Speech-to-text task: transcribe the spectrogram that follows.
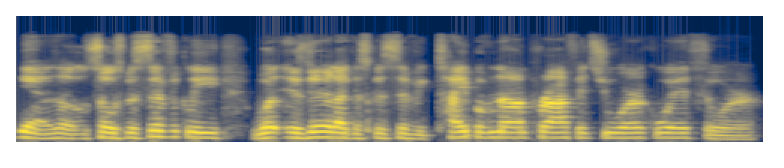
Yeah, so so specifically what is there like a specific type of nonprofits you work with or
